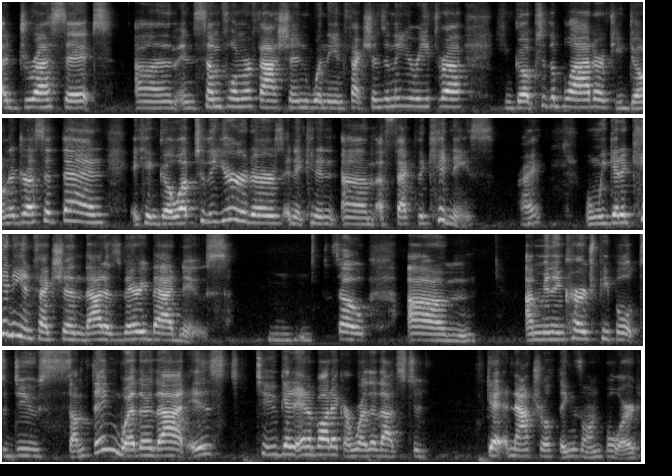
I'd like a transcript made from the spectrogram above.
address it um, in some form or fashion when the infection's in the urethra. It can go up to the bladder. If you don't address it then, it can go up to the ureters and it can um, affect the kidneys, right? When we get a kidney infection, that is very bad news. Mm-hmm. So um, I'm going to encourage people to do something, whether that is to get an antibiotic or whether that's to get natural things on board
